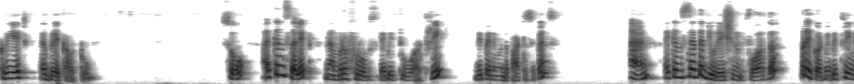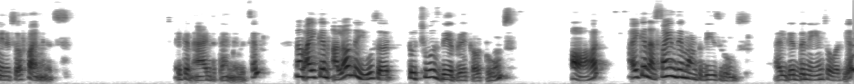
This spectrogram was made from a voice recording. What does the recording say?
Create a breakout room. So, I can select number of rooms, maybe 2 or 3, depending on the participants. And I can set the duration for the breakout, maybe 3 minutes or 5 minutes. I can add the time itself. Now, I can allow the user to choose their breakout rooms or I can assign them onto these rooms. I'll get the names over here.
